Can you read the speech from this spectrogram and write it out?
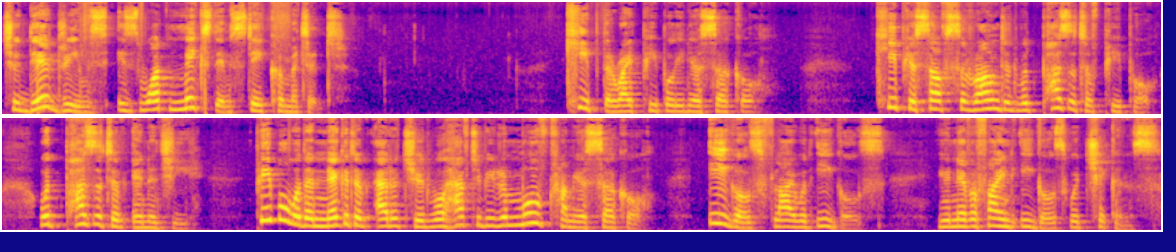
to their dreams is what makes them stay committed. Keep the right people in your circle. Keep yourself surrounded with positive people, with positive energy. People with a negative attitude will have to be removed from your circle. Eagles fly with eagles. You never find eagles with chickens.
